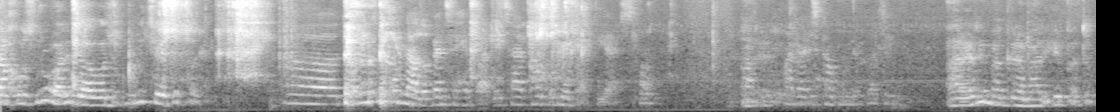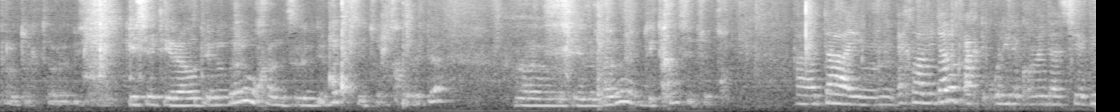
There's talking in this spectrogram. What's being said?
ნახოს რომ არის დაავადებული ცეჰეპატიტი. აა და ინფექციონალობენ ცეჰეპატიტს არ კონკრეტულია ეს ხო? არ არის გამოიყენებული. არ არის, მაგრამ არის ჰეპატოპროტექტორების ისეთი რაოდენობა, რომ უხანგრძლივდება სიცოცხლე და შეიძლება რომ დიდხანს სიცოცხლე. და აი, ეხლა მინდა რომ პრაქტიკული რეკომენდაციები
